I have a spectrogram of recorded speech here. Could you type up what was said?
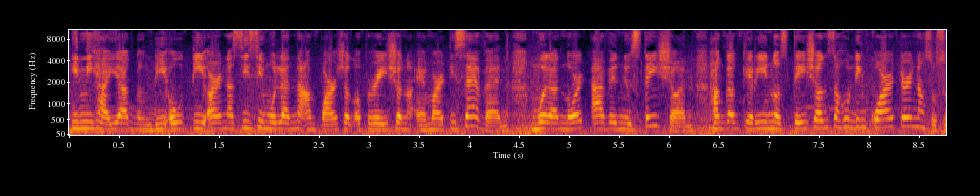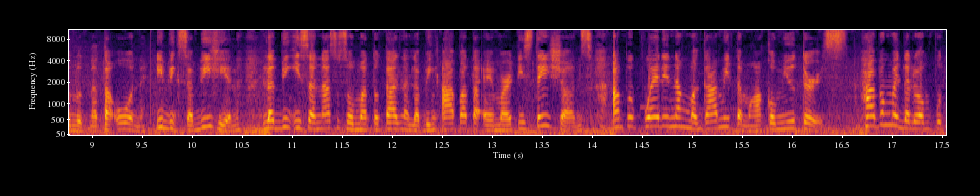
inihayag ng DOTR na sisimulan na ang partial operation ng MRT-7 mula North Avenue Station hanggang Quirino Station sa huling quarter ng susunod na taon. Ibig sabihin, labing isa na sa sumatotal na labing apat na MRT stations ang pupwede nang magamit ng mga commuters. Habang may 22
